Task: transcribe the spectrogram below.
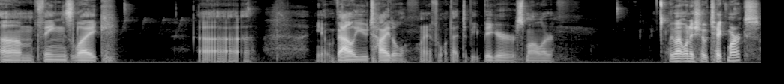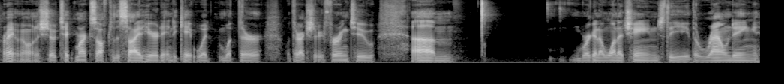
um, things like uh, you know, value title, right? If we want that to be bigger or smaller. We might want to show tick marks, right? We want to show tick marks off to the side here to indicate what what they're what they're actually referring to. Um, we're going to want to change the the rounding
